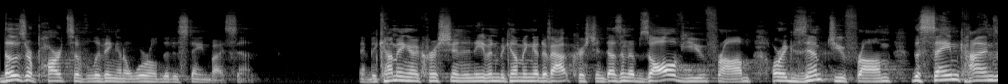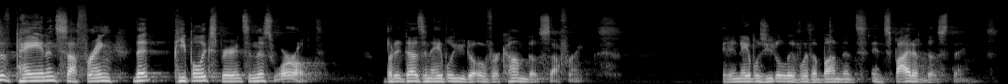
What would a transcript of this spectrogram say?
those are parts of living in a world that is stained by sin. And becoming a Christian and even becoming a devout Christian doesn't absolve you from or exempt you from the same kinds of pain and suffering that people experience in this world. But it does enable you to overcome those sufferings. It enables you to live with abundance in spite of those things.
